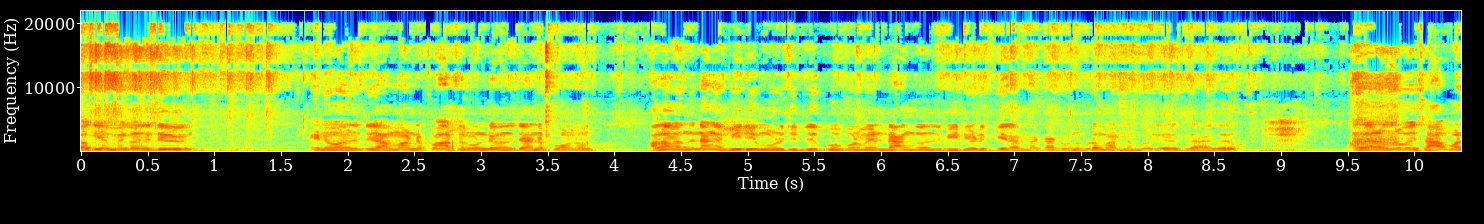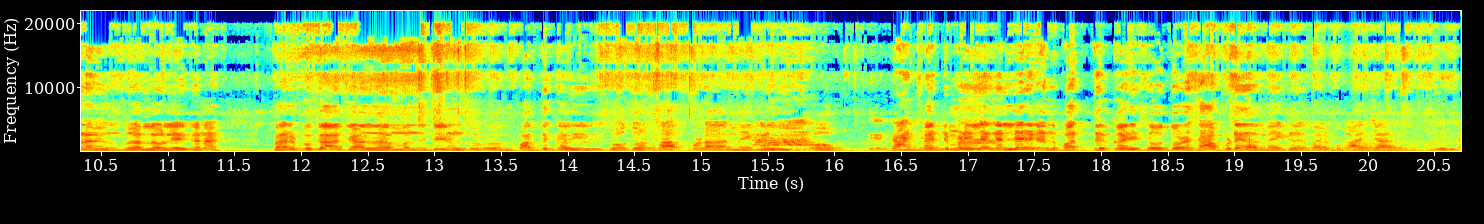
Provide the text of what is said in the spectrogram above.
ஓகே அம்மைக்கு வந்துட்டு இடம் வந்துட்டு அம்மாண்ட பார்சல் கொண்டு வந்துட்டு அனுப்பணும் அதனால் வந்து நாங்கள் வீடியோ முடிச்சுட்டு இப்போ போனோம் என்று அங்கே வந்து வீடியோ எடுக்கிறேன் அந்த அக்காட்டு வந்து கூட மாட்டேன் வீடியோ எடுக்கிறாங்க அதனால வந்து போய் சாப்பாடு வேறு லெவலில் இருக்கேன்னா பருப்பு காய்ச்சாத வந்துட்டு என்ன சொல்கிறோம் பத்து கறி சோத்தோட சாப்பிடாத மேய்க்கல். ஓ எட்டு மணில நல்லா இருக்கு. அந்த பத்து கறி சோத்தோட சாப்பிடாத மேய்க்கல் பருப்பு காய்ச்சாது இல்ல.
